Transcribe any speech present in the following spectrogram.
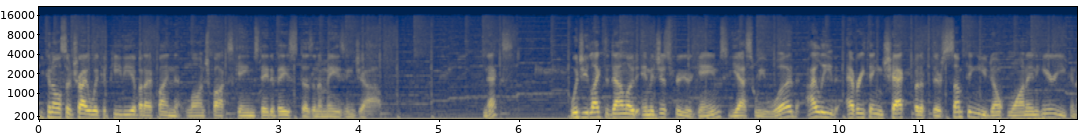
You can also try Wikipedia, but I find that Launchbox Games Database does an amazing job. Next. Would you like to download images for your games? Yes, we would. I leave everything checked, but if there's something you don't want in here, you can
